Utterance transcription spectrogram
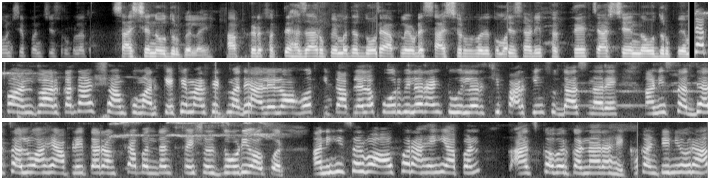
दोनशे पंचवीस रुपयाला सातशे नऊ रुपयाला आपल्याकडे फक्त हजार रुपये मध्ये दोन आपल्याकडे सातशे रुपये मध्ये तुम्हाला साडी फक्त चारशे नऊ रुपये आपण द्वारकादास श्यामकुमार के के मार्केटमध्ये आलेलो आहोत. इथं आपल्याला फोर व्हीलर आणि टू व्हीलर ची पार्किंग सुद्धा असणार आहे. आणि सध्या चालू आहे आपल्या इथं रक्षाबंधन स्पेशल जोडी ऑफर आणि ही सर्व ऑफर आहे ही आपण आज कव्हर करणार आहे. कंटिन्यू राहा.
